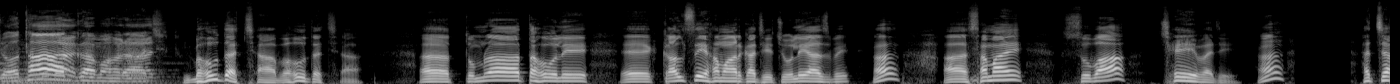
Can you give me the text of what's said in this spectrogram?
যথাজ্ঞা মহারাজ। বহুত আচ্ছা বহুত আচ্ছা। আহ, তোমরা তাহলে কাল সে আমার কাছে চলে আসবে হ্যাঁ? সময় সুবা ছ বাজে হ্যাঁ? আচ্ছা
